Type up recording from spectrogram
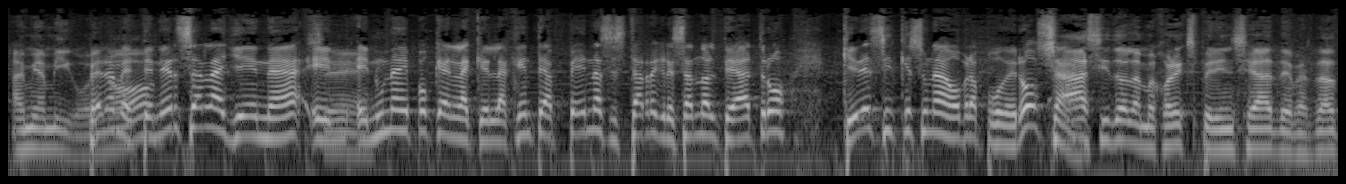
a mi amigo. Espérame, ¿no? tener sala llena en, en una época en la que la gente apenas está regresando al teatro, quiere decir que es una obra poderosa. Ha sido la mejor experiencia de verdad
